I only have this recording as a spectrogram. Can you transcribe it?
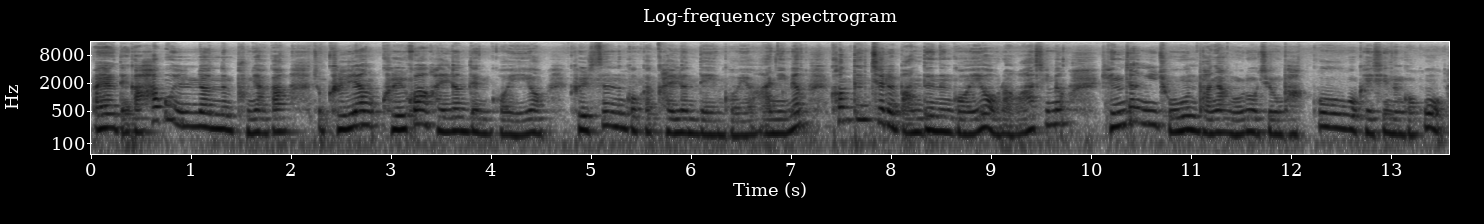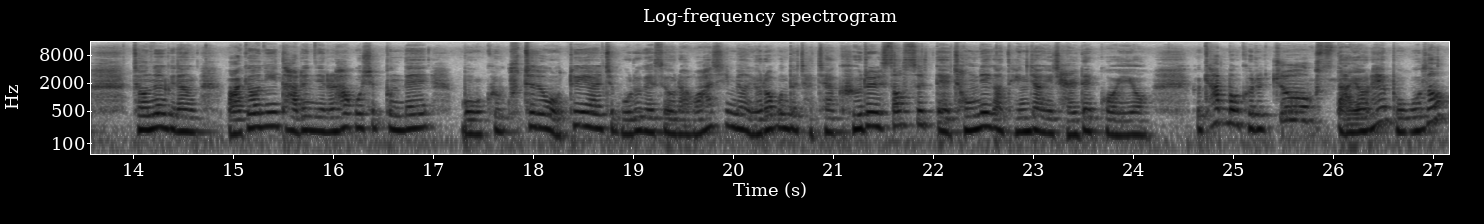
만약 내가 하고 있려는 분야가 좀 글량, 글과 관련된 거예요. 글 쓰는 것과 관련된 거예요. 아니면 컨텐츠를 만드는 거예요. 라고 하시면 굉장히 좋은 방향으로 지금 바꾸고 계시는 거고, 저는 그냥 막연히 다른 일을 하고 싶은데, 뭐 그 구체적으로 어떻게 해야 할지 모르겠어요. 라고 하시면 여러분들 자체가 글을 썼을 때 정리가 굉장히 잘 될 거예요. 그렇게 한번 글을 쭉 나열해 보고서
